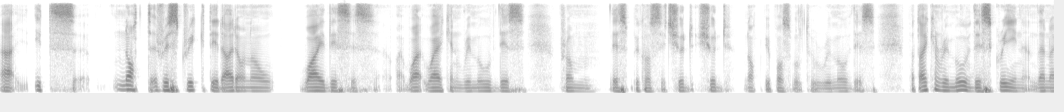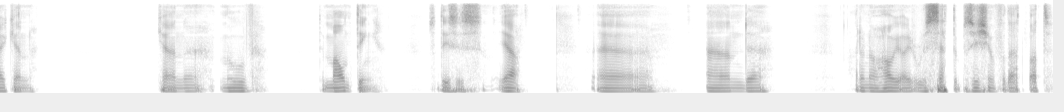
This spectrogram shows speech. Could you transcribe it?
Uh, it's not restricted. I don't know why this is why, why I can remove this from this because it should should not be possible to remove this but I can remove this screen and then I can can uh, move the mounting. So this is, yeah. Uh, and uh, I don't know how I reset the position for that, but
